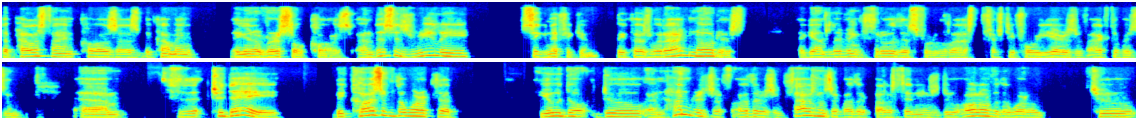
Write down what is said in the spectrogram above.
the Palestine cause as becoming a universal cause, and this is really significant because what I've noticed, again, living through this for the last 54 years of activism, um, today, because of the work that you do, do, and hundreds of others and thousands of other Palestinians do all over the world to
